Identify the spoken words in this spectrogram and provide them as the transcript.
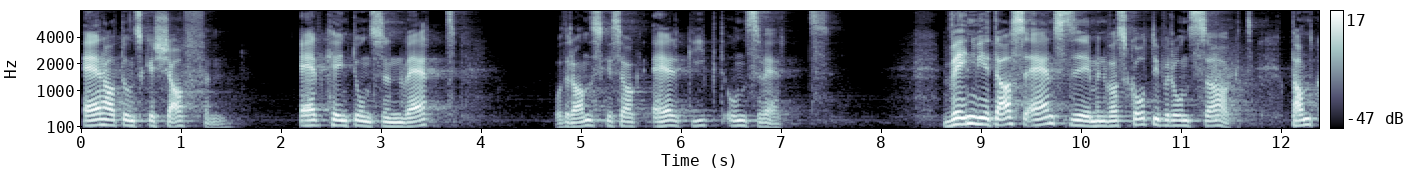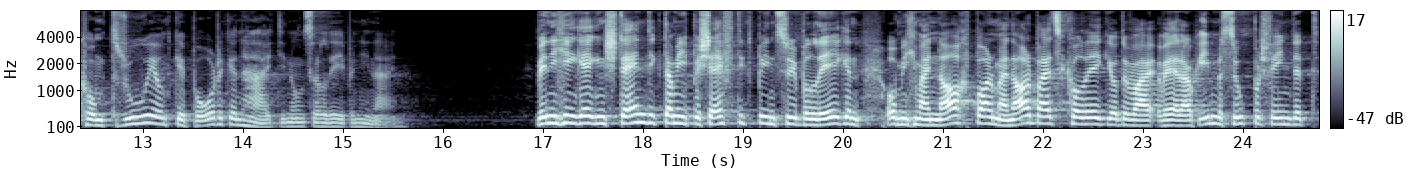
Er hat uns geschaffen. Er kennt unseren Wert. Oder anders gesagt, er gibt uns Wert. Wenn wir das ernst nehmen, was Gott über uns sagt, dann kommt Ruhe und Geborgenheit in unser Leben hinein. Wenn ich hingegen ständig damit beschäftigt bin zu überlegen, ob mich mein Nachbar, mein Arbeitskollege oder wer auch immer super findet,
